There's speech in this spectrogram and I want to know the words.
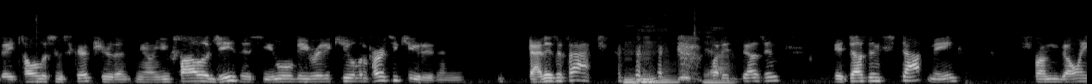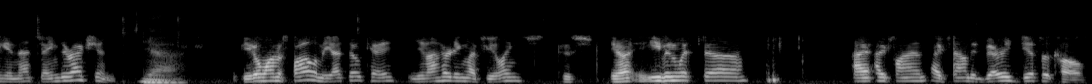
they told us in Scripture that you know you follow Jesus, you will be ridiculed and persecuted, and that is a fact. Mm-hmm. But it doesn't it doesn't stop me from going in that same direction. Yeah. You don't want to follow me, that's okay. You're not hurting my feelings because you know even with uh, I, I find I found it very difficult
